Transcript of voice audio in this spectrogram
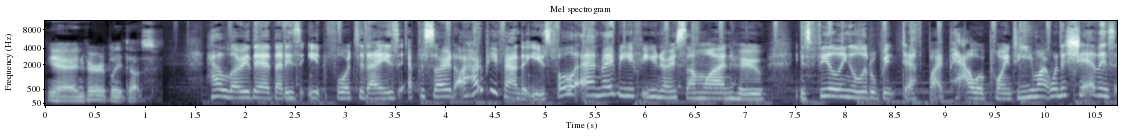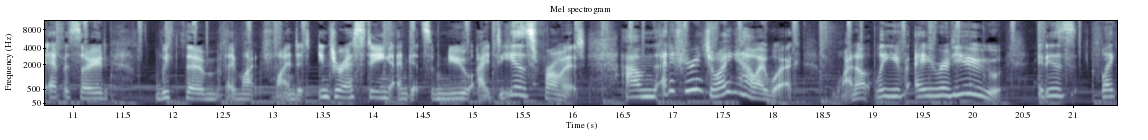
Yeah, invariably it does. Hello there, that is it for today's episode. I hope you found it useful, and maybe if you know someone who is feeling a little bit deaf by PowerPoint, you might want to share this episode with them. They might find it interesting and get some new ideas from it. Um, and if you're enjoying how I work, why not leave a review? It is like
